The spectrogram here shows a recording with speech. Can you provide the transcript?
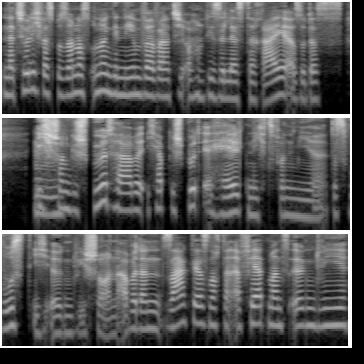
Natürlich, was besonders unangenehm war, war natürlich auch noch diese Lästerei. Also, dass mhm. ich schon gespürt habe, ich habe gespürt, er hält nichts von mir. Das wusste ich irgendwie schon. Aber dann sagt er es noch, dann erfährt man es irgendwie.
